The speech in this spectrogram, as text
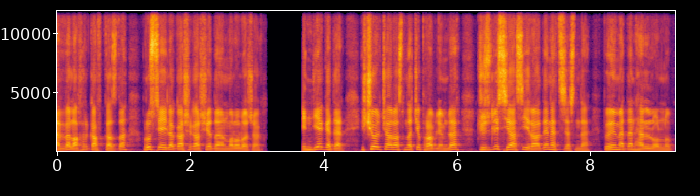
əvvəl-axır Qafqazda Rusiya ilə qarşı-qarşıya dayanmalı olacaq. İndiyə qədər iki ölkə arasındakı problemlər güclü siyasi iradə nəticəsində böyümədən həll olunub.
